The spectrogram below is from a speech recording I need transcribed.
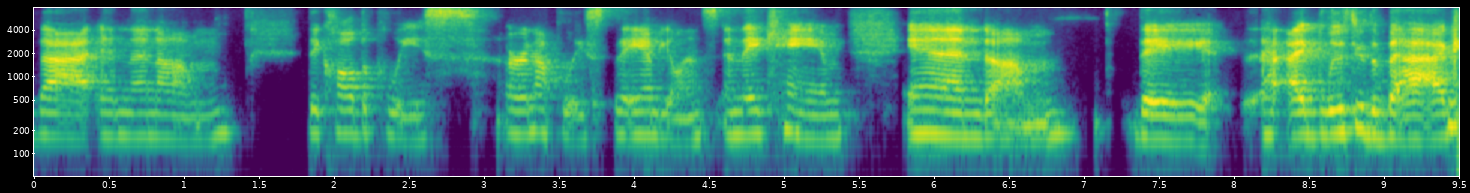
that and then um they called the police or not police the ambulance and they came and um they i blew through the bag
